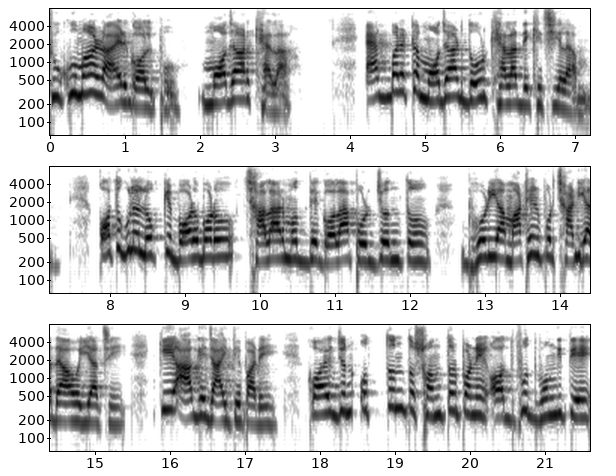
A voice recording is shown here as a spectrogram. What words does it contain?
সুকুমার রায়ের গল্প, মজার খেলা। একবার একটা মজার দৌড় খেলা দেখেছিলাম। কতগুলো লোককে বড় বড় ছালার মধ্যে গলা পর্যন্ত ভরিয়া মাঠের উপর ছাড়িয়া দেওয়া হইয়াছে। কে আগে যাইতে পারে? কয়েকজন অত্যন্ত সন্তর্পণে, অদ্ভুত ভঙ্গিতে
